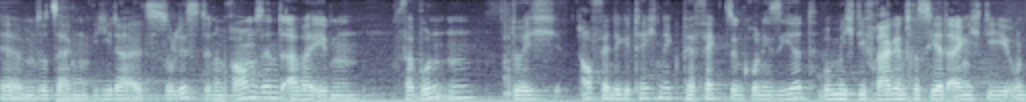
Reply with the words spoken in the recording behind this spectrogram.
ähm, sozusagen jeder als Solist in einem Raum sind, aber eben verbunden durch aufwendige Technik, perfekt synchronisiert, wo mich die Frage interessiert, eigentlich die und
